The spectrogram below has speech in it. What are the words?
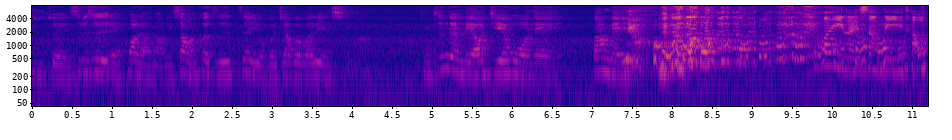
嗯，所以是不是哎，化疗脑，你上完课之真的有回家乖乖练习吗？你真的了解我呢？当然没有，欢迎来上第一堂。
